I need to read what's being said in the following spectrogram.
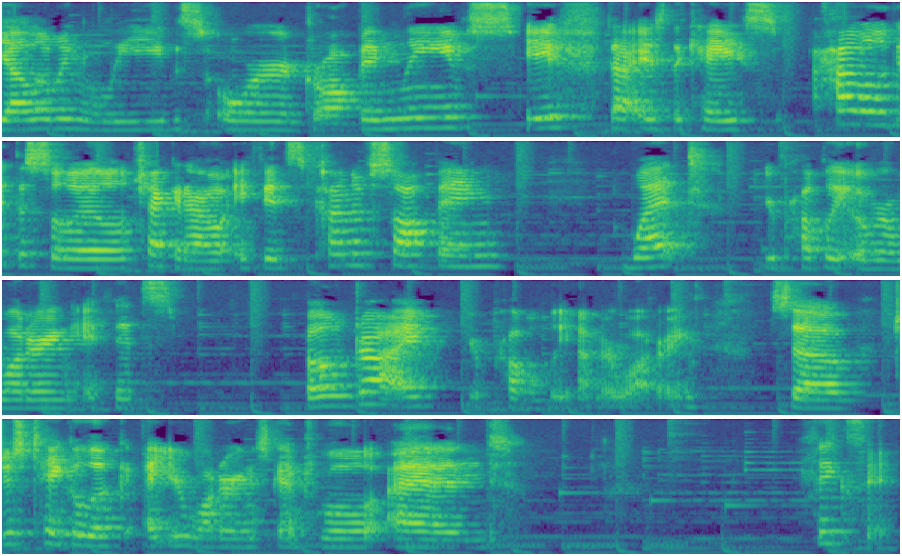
yellowing leaves or dropping leaves. If that is the case, have a look at the soil, check it out. If it's kind of sopping, wet, you're probably overwatering. If it's bone dry, you're probably underwatering. So just take a look at your watering schedule and fix it.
